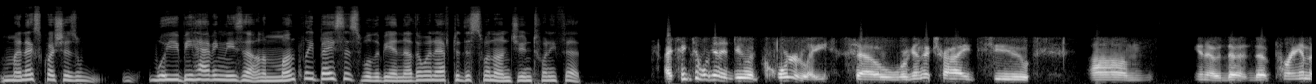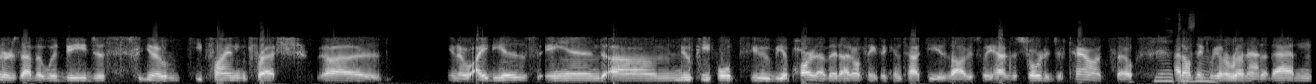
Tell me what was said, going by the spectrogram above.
my next question is will you be having these on a monthly basis? Will there be another one after this one on June 25th? I think that we're going to do it quarterly. So we're going to try to, um, you know, the the parameters of it would be just you know keep finding fresh, uh, you know, ideas and um, new people to be a part of it. I don't think that Kentucky is obviously has a shortage of talent, so no, I don't think we're going to run out of that. And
